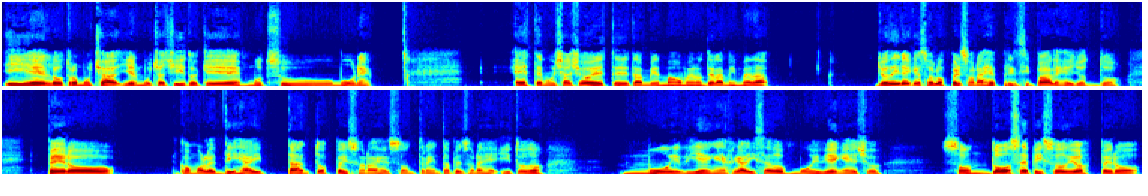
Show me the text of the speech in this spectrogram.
Y el otro muchacho, y el muchachito que es Mutsumune. Este muchacho, este, también más o menos de la misma edad. Yo diré que son los personajes principales, ellos dos. Pero, como les dije, hay tantos personajes, son 30 personajes y todos muy bien realizados, muy bien hechos. Son dos episodios, pero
